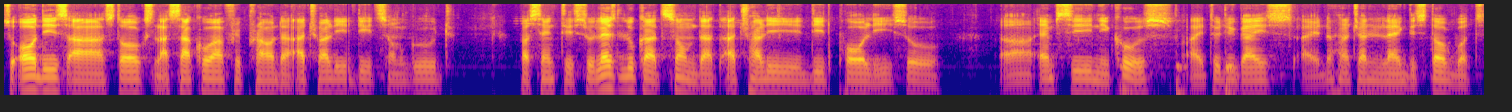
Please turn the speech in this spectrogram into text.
so all these are stocks lasaco free proud that actually did some good percentage. So let's look at some that actually did poorly. So uh, McNichols. I told you guys I don't actually like the stock, but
